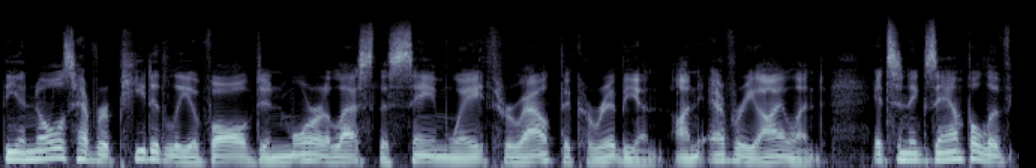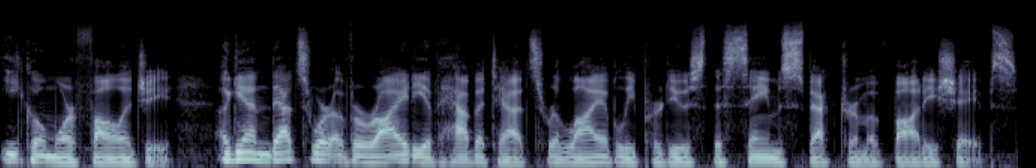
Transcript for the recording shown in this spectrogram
The anoles have repeatedly evolved in more or less the same way throughout the Caribbean, on every island. It's an example of ecomorphology. Again, that's where a variety of habitats reliably produce the same spectrum of body shapes.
